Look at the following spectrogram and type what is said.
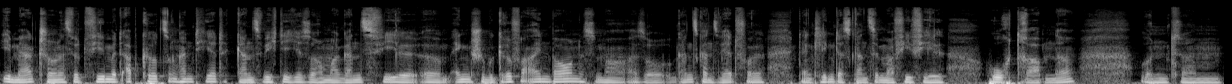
ihr merkt schon, es wird viel mit Abkürzung hantiert. Ganz wichtig ist auch immer ganz viel ähm, englische Begriffe einbauen. Das ist immer also ganz, ganz wertvoll. Dann klingt das Ganze immer viel, viel hochtrabender. Und ähm,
